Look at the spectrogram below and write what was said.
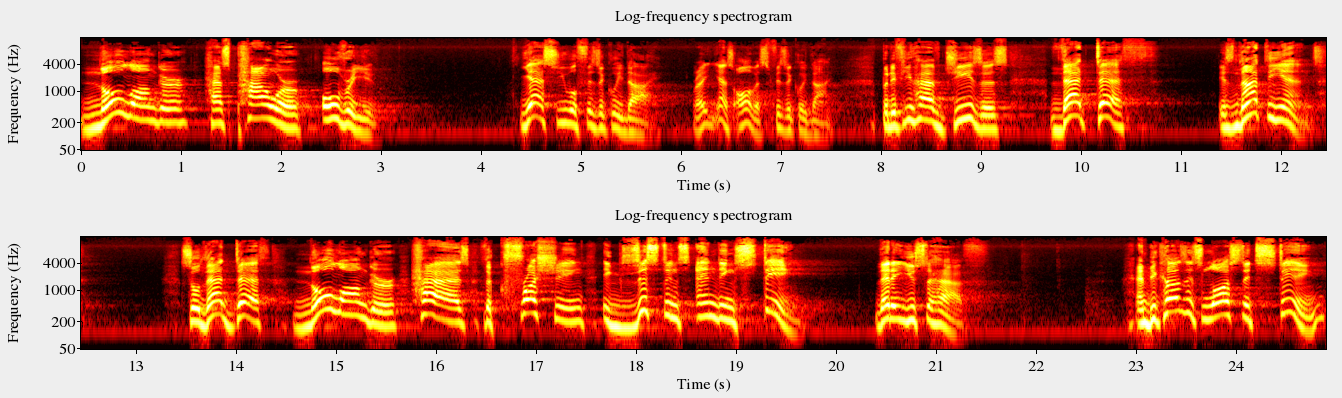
no longer has power over you. Yes, you will physically die, right? Yes, all of us physically die. But if you have Jesus, that death is not the end. So that death no longer has the crushing, existence ending sting that it used to have. And because it's lost its sting,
